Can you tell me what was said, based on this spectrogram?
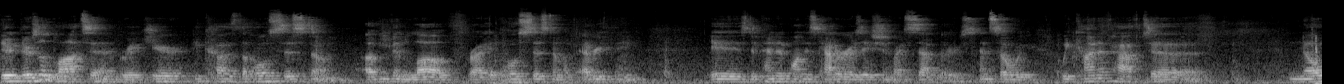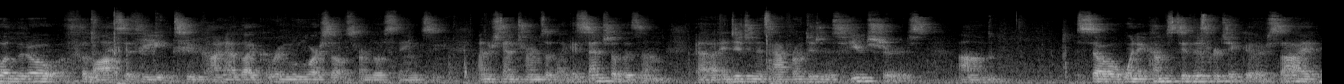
There, there's a lot to break here because the whole system of even love, right, the whole system of everything is dependent upon this categorization by settlers. And so we, we kind of have to know a little philosophy to kind of like remove ourselves from those things, understand terms of like essentialism, uh, indigenous, Afro-indigenous futures. Um, so when it comes to this particular side,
